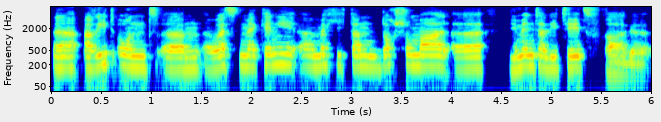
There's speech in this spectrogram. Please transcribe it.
äh, Arid und ähm, Weston McKenney, äh, möchte ich dann doch schon mal äh, die Mentalitätsfrage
